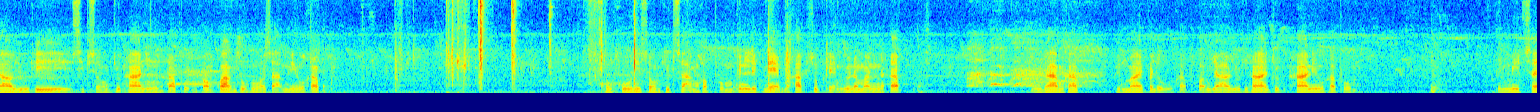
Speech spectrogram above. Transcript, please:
ยาวอยู่ที่12.5นิ้วนะครับผมความกว้างตรงหัว3นิ้วครับตรงคูนี่2.3ครับ ผมเป็นเหล็กแหนบนะครับสุบแข็งด้วยน้ำมันนะครับดูด้ามครับ เป็นไม้ประดู่ครับ ความยาวอยู่ที่5.5นิ้วครับผม เป็นมีดใช้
